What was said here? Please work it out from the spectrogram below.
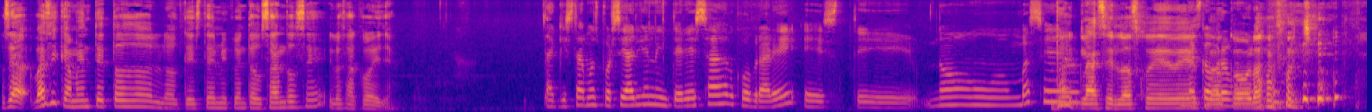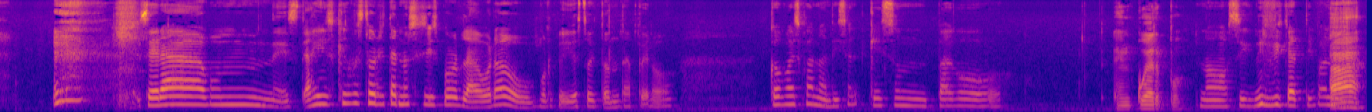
O sea, básicamente todo lo que esté en mi cuenta usándose lo sacó ella. Aquí estamos por si a alguien le interesa, cobraré. Este, no va a ser. No hay clase los jueves, no cobro mucho. Será un. Este, ay, es que justo ahorita no sé si es por la hora o porque yo estoy tonta, pero. ¿Cómo es cuando dicen que es un pago. En cuerpo. No, significativo. No. Ah.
